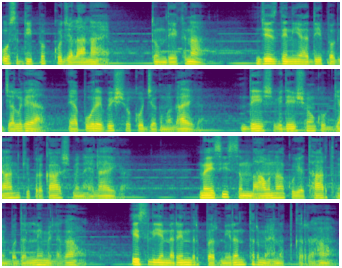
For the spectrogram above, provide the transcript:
उस दीपक को जलाना है। तुम देखना, जिस दिन यह दीपक जल गया, यह पूरे विश्व को जगमगाएगा। देश विदेशों को ज्ञान के प्रकाश में नहलाएगा। मैं इसी संभावना को यथार्थ में बदलने में लगा हूँ। इसलिए नरेंद्र पर निरंतर मेहनत कर रहा हूँ।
